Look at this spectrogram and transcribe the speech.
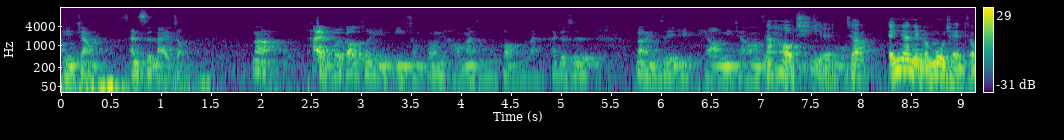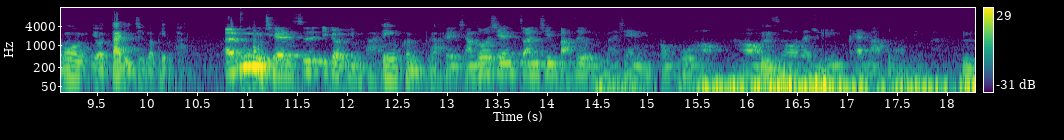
品相三四百种，那。他也不会告诉你你什么东西好卖，什么不好卖，他就是让你自己去挑你想要。那好奇耶，这样哎，那你们目前总共有代理几个品牌？呃，目前是一个品牌，一个品牌。对，想说先专心把这个品牌先巩固好，然后之后再去开发不同品牌。嗯，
